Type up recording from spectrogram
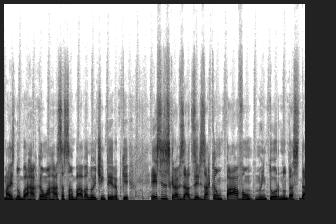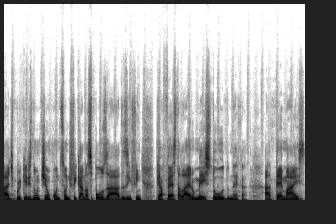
Mas no barracão a raça sambava a noite inteira, porque esses escravizados eles acampavam no entorno da cidade porque eles não tinham condição de ficar nas pousadas, enfim, porque a festa lá era o mês todo, né, cara? Até mais.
